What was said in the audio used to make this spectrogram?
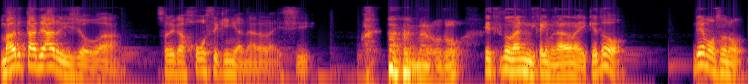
丸太である以上は、それが宝石にはならないし、うん、なるほど。鉄の何かにもならないけど、でもその、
